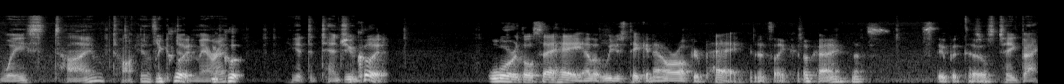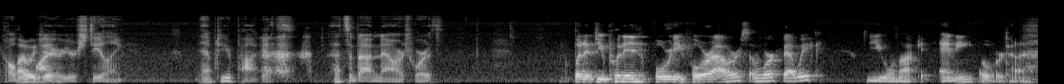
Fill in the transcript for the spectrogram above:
waste time talking. It's You like could. You could. You get detention. You could. Or they'll say, "Hey, how about we just take an hour off your pay?" And it's like, okay, that's stupid too. Just take back all Why the would you? you? are stealing. Empty your pockets. That's about an hour's worth. But if you put in 44 hours of work that week, you will not get any overtime.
